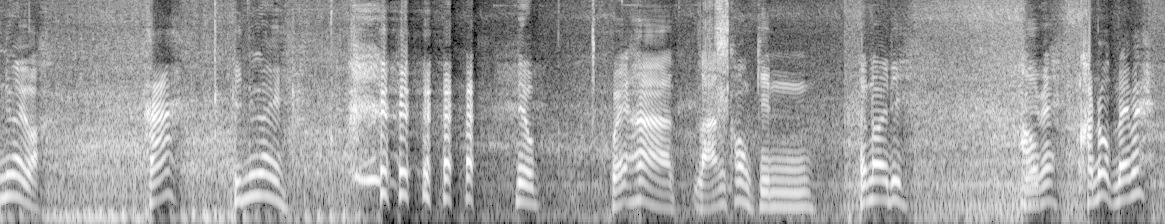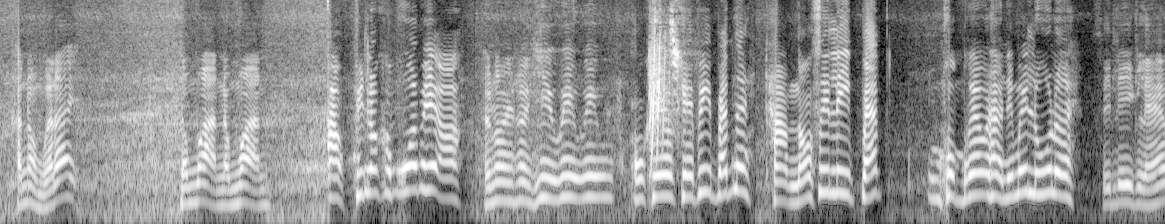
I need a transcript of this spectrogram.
ี่เหนื่อยวะฮะพี่เหนื่อย เดี๋ยวแวะหาร้านของกินสักหน่อยดิเอามีไหมขนมได้ไหมขนมก็ได้ น้ำหวานน้ำหวานเอ้าพี่เรากับอ้วนพี่เหรอสักหน่อยหน่อยหิวหิวหิวโอเคโอเคพี่แป๊บนึงถามน้องซิริแป๊บผมแค่แถวนี้ไม่รู้เลยซิลี่อีกแล้ว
